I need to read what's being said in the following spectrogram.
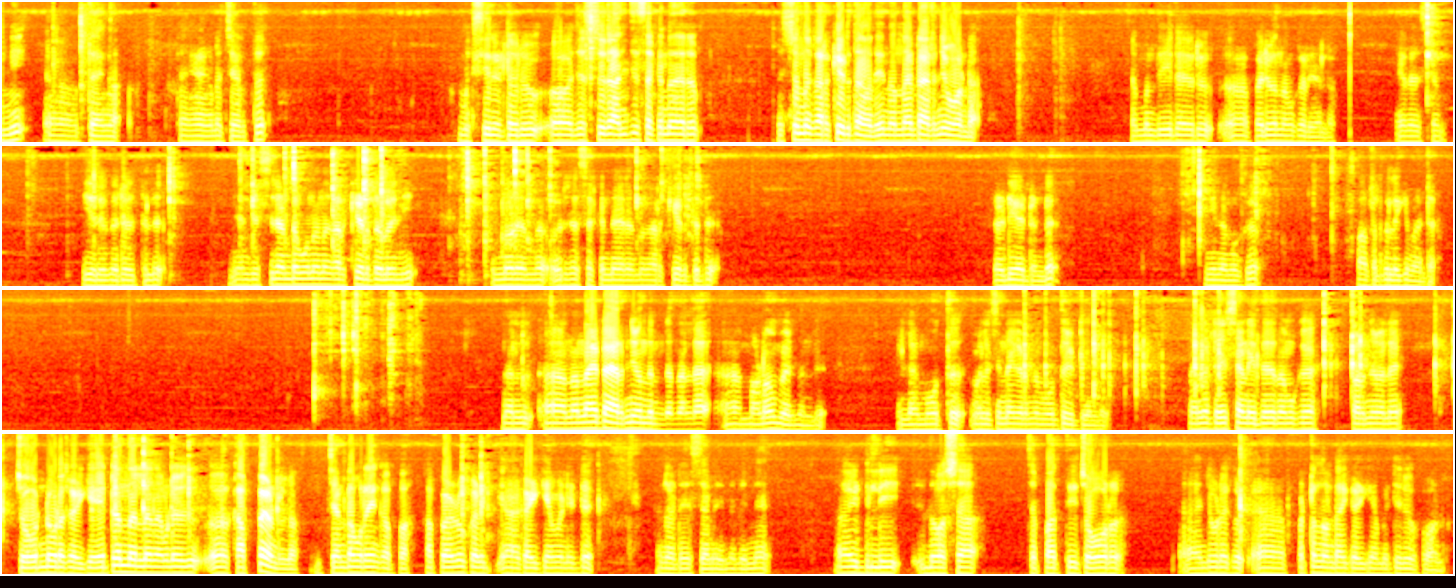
ഇനി തേങ്ങ. തേങ്ങ അങ്ങനെ ചേർത്ത് മിക്സിയിലിട്ടൊരു ജസ്റ്റ് ഒരു അഞ്ച് സെക്കൻഡ് നേരം ജസ്റ്റ് ഒന്ന് കറക്കി എടുത്താൽ മതി. നന്നായിട്ട് അരഞ്ഞു പോകണ്ട. ചമ്മന്തിയുടെ ഒരു പരുവം നമുക്കറിയാമല്ലോ ഏകദേശം ഈ ഒരു പരുവത്തിൽ ഞാൻ ജസ്റ്റ് രണ്ട് മൂന്നെണ്ണം കറക്കി എടുത്തോളൂ ഇനി. ഒന്നുകൂടെ ഒന്ന് ഒരു സെക്കൻഡ് വരെ ഒന്ന് കറക്കി എടുത്തിട്ട് റെഡി ആയിട്ടുണ്ട്. ഇനി നമുക്ക് പാത്രത്തിലേക്ക് മാറ്റാം. നല്ല നന്നായിട്ട് അരഞ്ഞു വന്നിട്ടുണ്ട്. നല്ല മണവും വരുന്നുണ്ട്. എല്ലാം മൂത്ത് വെളിച്ചെണ്ണ കിടന്ന് മൂത്ത് കിട്ടിയിട്ടുണ്ട്. നല്ല ടേസ്റ്റാണ് ഇത്. നമുക്ക് പറഞ്ഞ പോലെ ചോറിന്റെ കൂടെ കഴിക്കുക. ഏറ്റവും നല്ല നമ്മുടെ ഒരു കപ്പയുണ്ടല്ലോ. ചെണ്ടമുറിയൻ കപ്പ. കപ്പയുടെ കളി കഴിക്കാൻ വേണ്ടിയിട്ട് നല്ല ടേസ്റ്റാണ് ഇതിന്റെ പിന്നെ ഇഡ്ഡലി ദോശ ചപ്പാത്തി ചോറ് അതിന്റെ കൂടെ പെട്ടെന്ന് ഉണ്ടാക്കി കഴിക്കാൻ പറ്റിയൊരു വിഭവമാണ്.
